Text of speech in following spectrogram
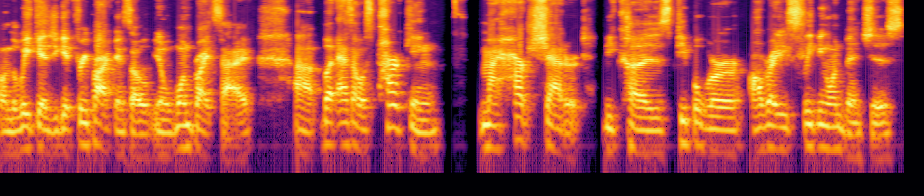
on the weekends you get free parking. So you know one bright side. Uh, but as I was parking, my heart shattered because people were already sleeping on benches.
